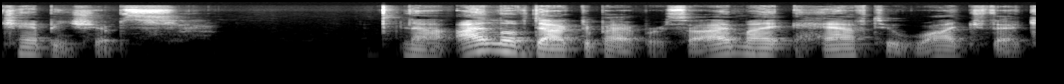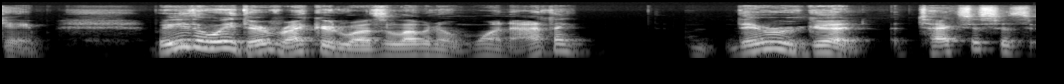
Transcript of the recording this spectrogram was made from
championships. Now, I love Dr. Pepper, so I might have to watch that game. But either way, their record was 11 and 1. I think they were good. Texas is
